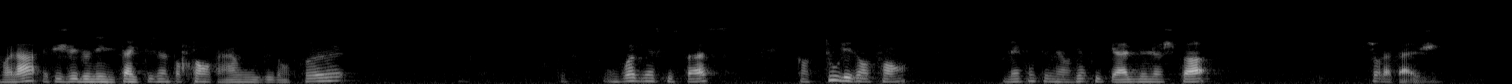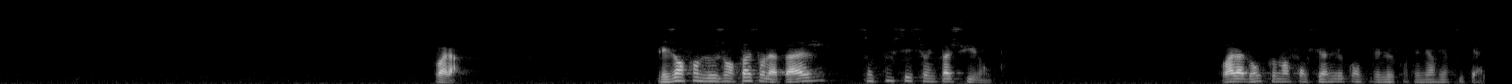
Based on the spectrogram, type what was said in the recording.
voilà, et puis je vais donner une taille plus importante à un ou deux d'entre eux, on voit bien ce qui se passe quand tous les enfants d'un conteneur vertical ne logent pas la page. Voilà. Les enfants ne logeant pas sur la page sont poussés sur une page suivante. Voilà donc comment fonctionne le, conteneur vertical.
